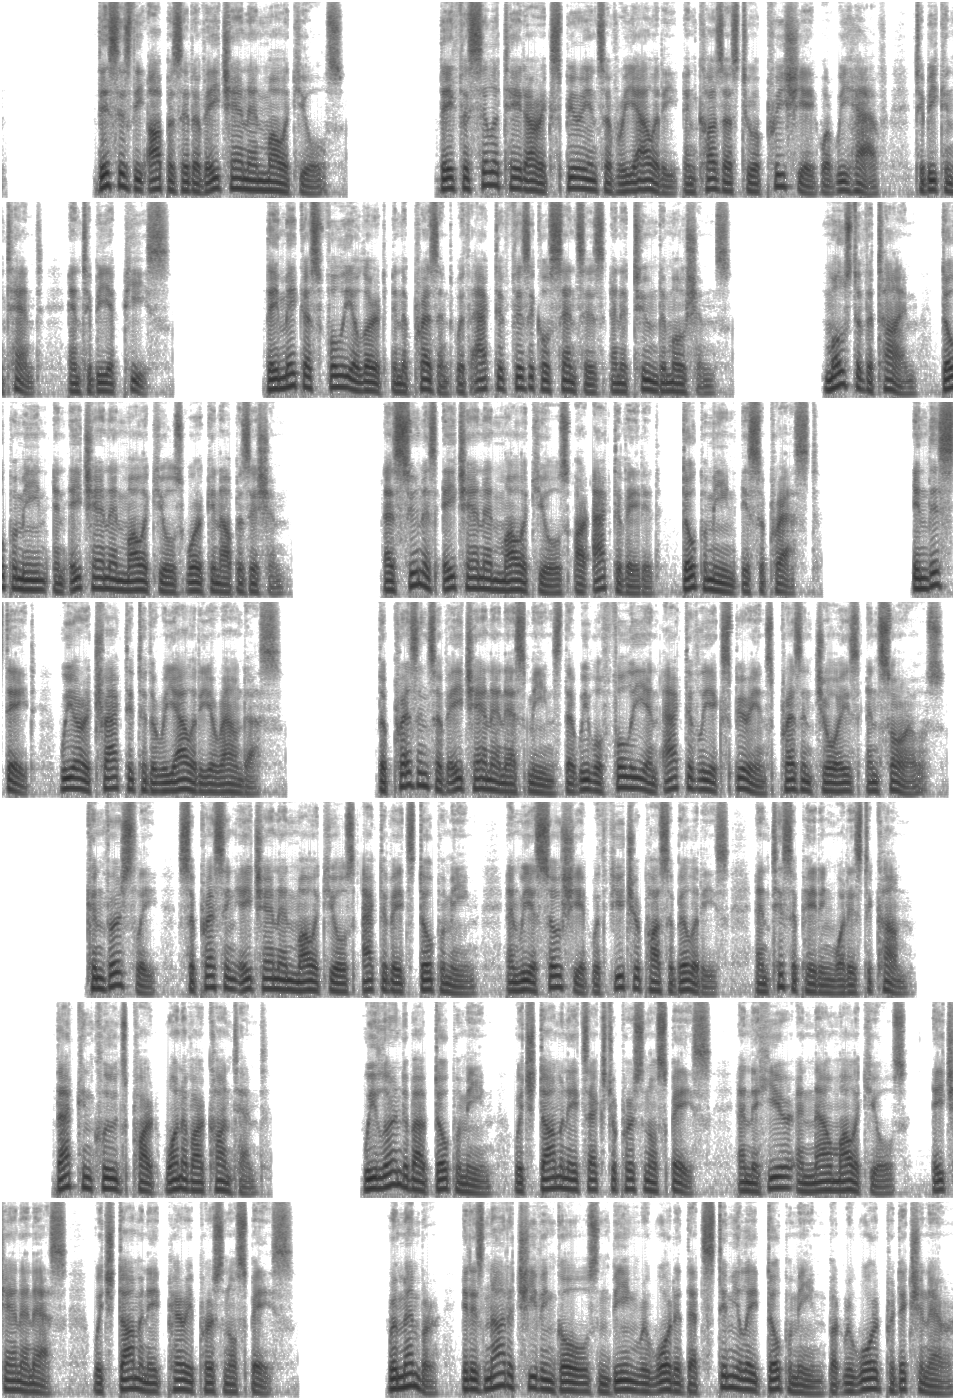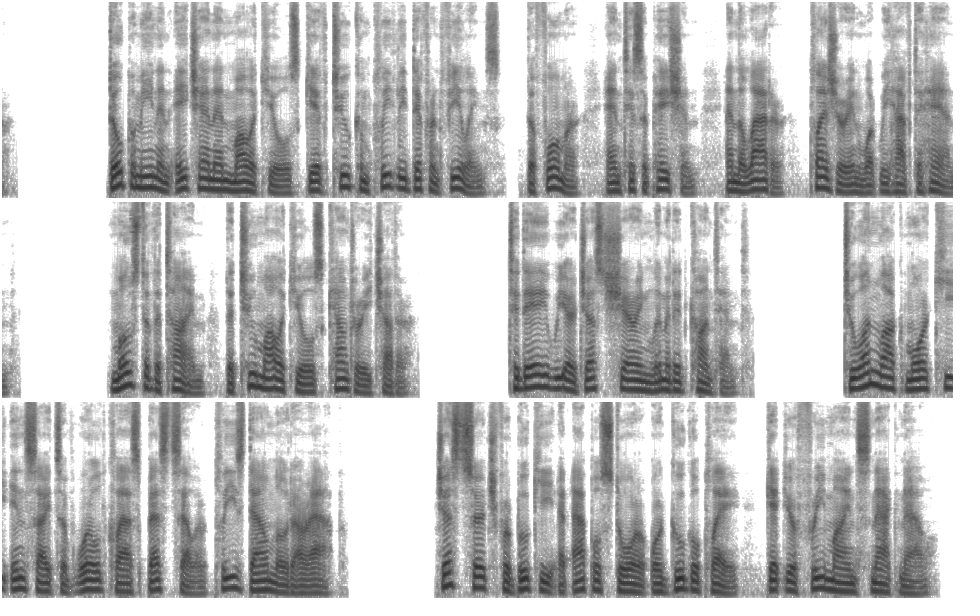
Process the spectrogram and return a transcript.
This is the opposite of HNN molecules. They facilitate our experience of reality and cause us to appreciate what we have, to be content, and to be at peace. They make us fully alert in the present with active physical senses and attuned emotions. Most of the time, dopamine and HNN molecules work in opposition. As soon as HNN molecules are activated, dopamine is suppressed. In this state, we are attracted to the reality around us. The presence of HNNS means that we will fully and actively experience present joys and sorrows. Conversely, suppressing HNN molecules activates dopamine, and we associate with future possibilities, anticipating what is to come. That concludes part 1 of our content. We learned about dopamine, which dominates extrapersonal space, and the here and now molecules, HNNS, which dominate peripersonal space. Remember, it is not achieving goals and being rewarded that stimulate dopamine but reward prediction error. Dopamine and HNN molecules give two completely different feelings, the former, anticipation, and the latter, pleasure in what we have to hand. Most of the time, the two molecules counter each other. Today we are just sharing limited content. To unlock more key insights of world-class bestseller please download our app. Just search for Bookey at Apple Store or Google Play, get your free mind snack now.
